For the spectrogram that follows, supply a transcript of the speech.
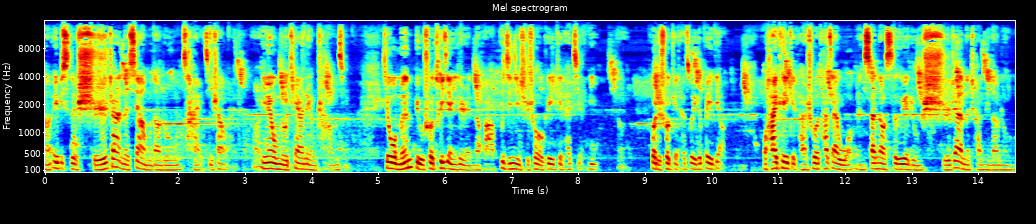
呃 ABC 的实战的项目当中采集上来的啊，因为我们有天然这种场景，就我们比如说推荐一个人的话，不仅仅是说我可以给他简历啊，或者说给他做一个背调，我还可以给他说他在我们三到四个月这种实战的场景当中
